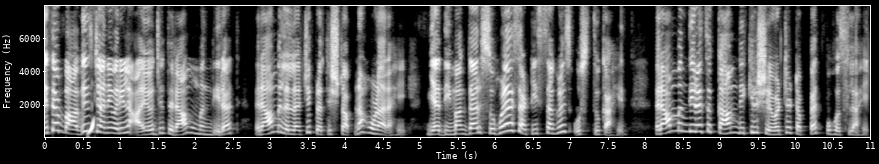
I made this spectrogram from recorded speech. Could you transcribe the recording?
येत्या बावीस जानेवारीला अयोध्येत राम मंदिरात रामललाची प्रतिष्ठापना होणार आहे. या दिमागदार सोहळ्यासाठी सगळेच उत्सुक आहेत. राम मंदिराचं काम देखील शेवटच्या टप्प्यात पोहोचलं आहे.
